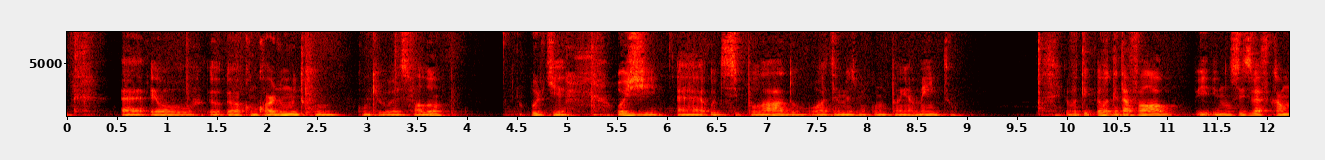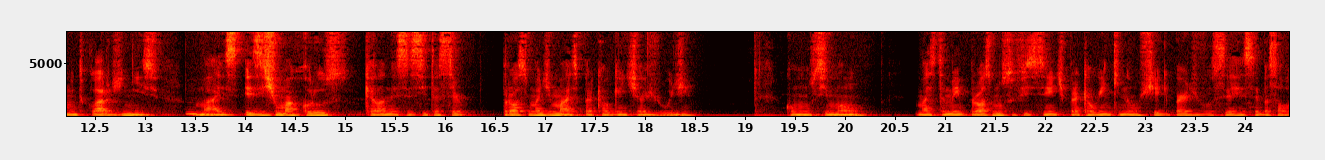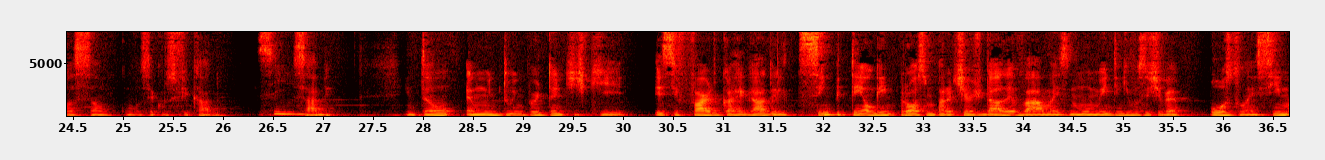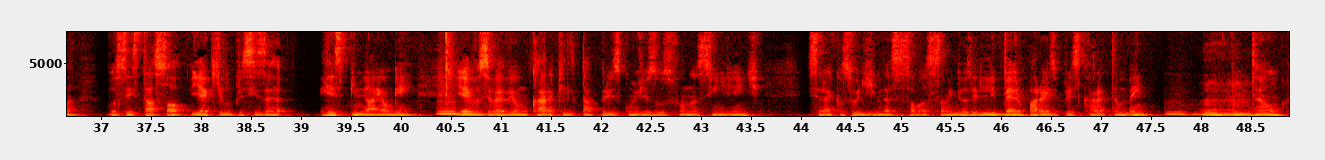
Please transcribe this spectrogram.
É, eu, eu, eu concordo muito com, com o que o Wes falou, porque hoje é, o discipulado, ou até mesmo o acompanhamento, eu vou, te- eu vou tentar falar algo, e, e não sei se vai ficar muito claro de início, mas existe uma cruz que ela necessita ser próxima demais para que alguém te ajude, como um Simão, mas também próximo o suficiente para que alguém que não chegue perto de você receba a salvação com você crucificado Sim. sabe? Então é muito importante de que esse fardo carregado ele sempre tem alguém próximo para te ajudar a levar, mas no momento em que você estiver posto lá em cima, você está só e aquilo precisa respingar em alguém. E aí você vai ver um cara que ele tá preso com Jesus falando assim, gente, será que eu sou digno dessa salvação? E Deus ele libera o paraíso para esse cara também. Então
